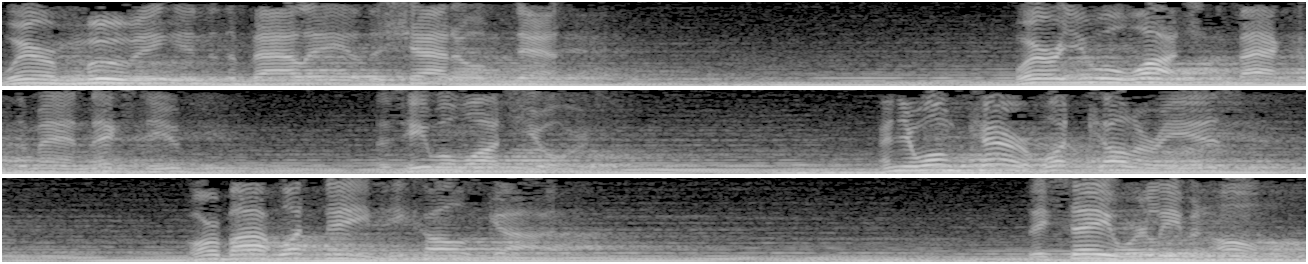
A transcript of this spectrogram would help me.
We're moving into the valley of the shadow of death where you will watch the back of the man next to you as he will watch yours. And you won't care what color he is or by what name he calls God. They say we're leaving home.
